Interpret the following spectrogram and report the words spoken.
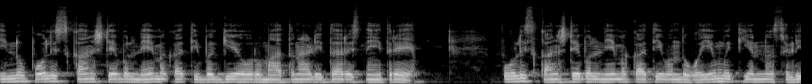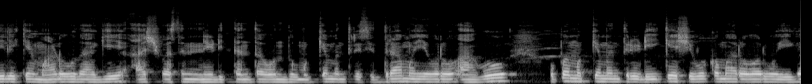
ಇನ್ನು ಪೊಲೀಸ್ ಕಾನ್ಸ್ಟೇಬಲ್ ನೇಮಕಾತಿ ಬಗ್ಗೆ ಅವರು ಮಾತನಾಡಿದ್ದಾರೆ ಸ್ನೇಹಿತರೆ. ಪೊಲೀಸ್ ಕಾನ್ಸ್ಟೇಬಲ್ ನೇಮಕಾತಿ ಒಂದು ವಯೋಮಿತಿಯನ್ನು ಸಡಿಲಿಕೆ ಮಾಡುವುದಾಗಿ ಆಶ್ವಾಸನೆ ನೀಡಿದ್ದಂಥ ಒಂದು ಮುಖ್ಯಮಂತ್ರಿ ಸಿದ್ದರಾಮಯ್ಯವರು ಹಾಗೂ ಉಪಮುಖ್ಯಮಂತ್ರಿ ಡಿ. ಕೆ. ಶಿವಕುಮಾರ್ ಅವರು ಈಗ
